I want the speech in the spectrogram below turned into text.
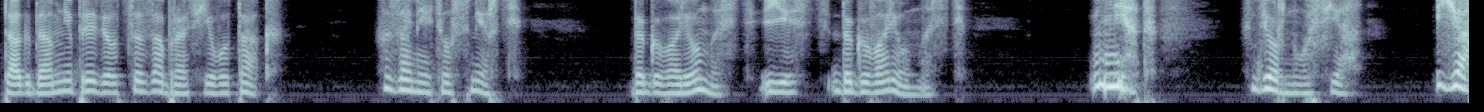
«Тогда мне придется забрать его так», — заметил смерть. «Договоренность есть договоренность». «Нет!» — дернулась я. «Я...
